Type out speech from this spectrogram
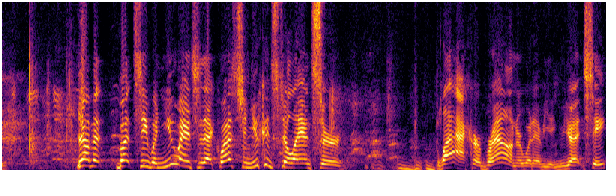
guys. Yeah, but but see, when you answer that question, you can still answer black or brown or whatever you, you see.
